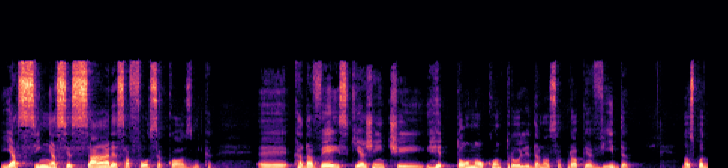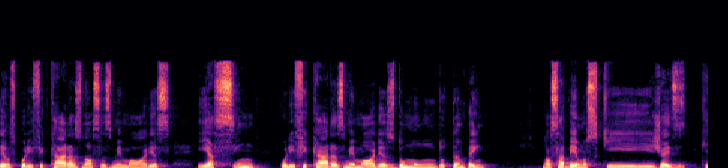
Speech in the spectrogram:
E assim acessar essa força cósmica. É, cada vez que a gente retoma o controle da nossa própria vida, nós podemos purificar as nossas memórias e assim purificar as memórias do mundo também. Nós sabemos que já que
